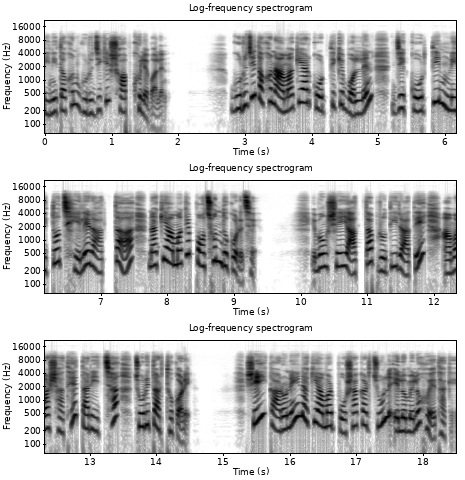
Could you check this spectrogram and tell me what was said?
তিনি তখন গুরুজিকে সব খুলে বলেন। গুরুজি তখন আমাকে আর কর্তিকে বললেন যে কর্তির মৃত ছেলের আত্মা নাকি আমাকে পছন্দ করেছে এবং সেই আত্মা প্রতি রাতে আমার সাথে তার ইচ্ছা চরিতার্থ করে। সেই কারণেই নাকি আমার পোশাক আর চুল এলোমেলো হয়ে থাকে।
